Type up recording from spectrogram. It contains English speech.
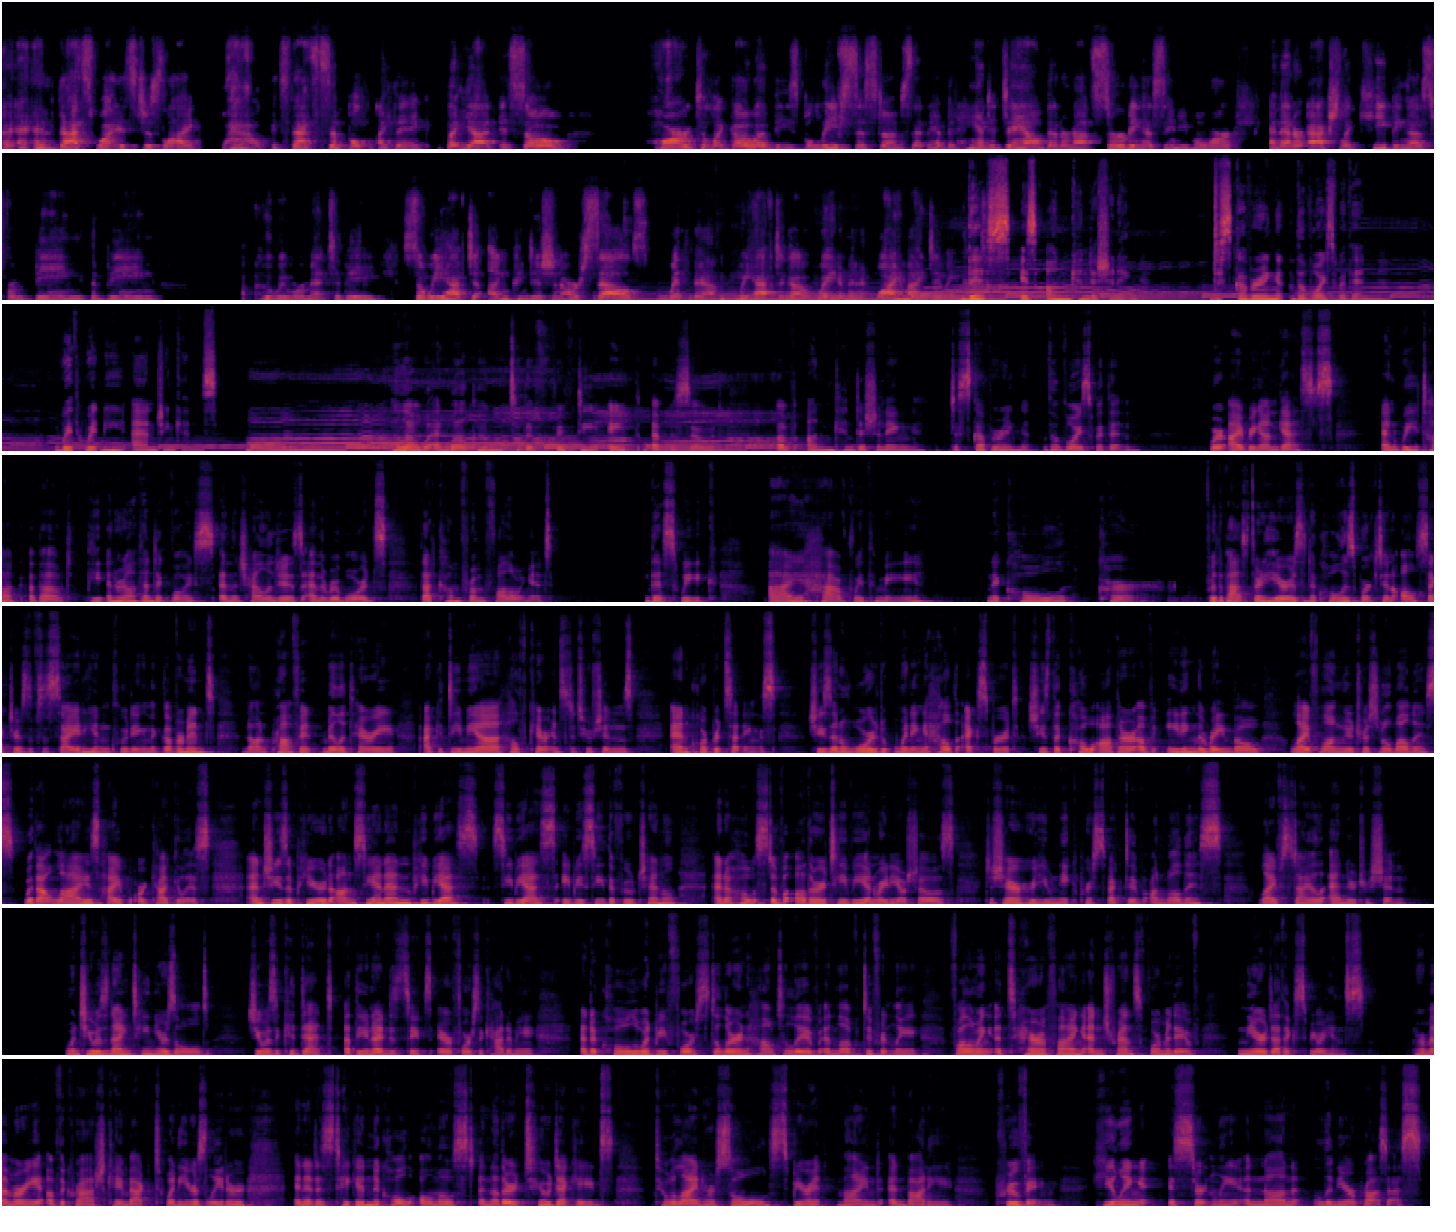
and that's what it's just like wow it's that simple i think but yet it's so hard to let go of these belief systems that have been handed down that are not serving us anymore and that are actually keeping us from being the being who we were meant to be. So we have to uncondition ourselves with them. We have to go, wait a minute, why am I doing this? This is Unconditioning Discovering the Voice Within with Whitney Ann Jenkins. Hello, and welcome to the 58th episode of Unconditioning Discovering the Voice Within, where I bring on guests and we talk about the inner authentic voice and the challenges and the rewards that come from following it. This week, I have with me Nicole Kerr. For the past 30 years, Nicole has worked in all sectors of society, including the government, nonprofit, military, academia, healthcare institutions, and corporate settings. She's an award winning health expert. She's the co author of Eating the Rainbow Lifelong Nutritional Wellness Without Lies, Hype, or Calculus. And she's appeared on CNN, PBS, CBS, ABC, The Food Channel, and a host of other TV and radio shows to share her unique perspective on wellness, lifestyle, and nutrition. When she was 19 years old, she was a cadet at the United States Air Force Academy and Nicole would be forced to learn how to live and love differently following a terrifying and transformative near death experience. Her memory of the crash came back 20 years later, and it has taken Nicole almost another two decades to align her soul, spirit, mind, and body, proving healing is certainly a non linear process.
